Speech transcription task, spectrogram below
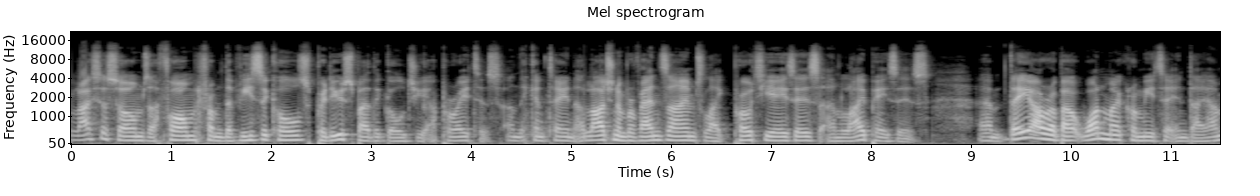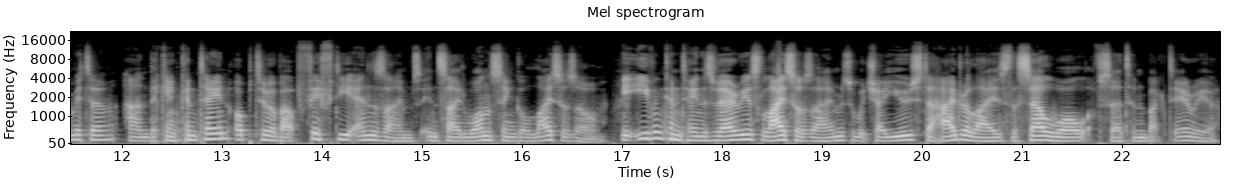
Lysosomes are formed from the vesicles produced by the Golgi apparatus, and they contain a large number of enzymes like proteases and lipases. Um, they are about 1 micrometer in diameter and they can contain up to about 50 enzymes inside one single lysosome. It even contains various lysozymes which are used to hydrolyze the cell wall of certain bacteria.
